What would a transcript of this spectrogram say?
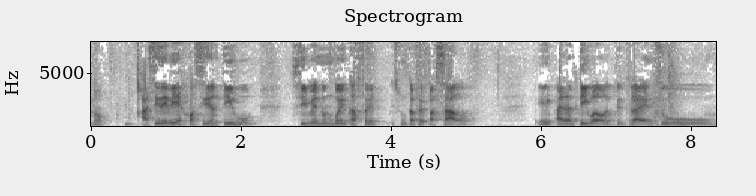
¿no? Así de viejo, así de antiguo, sirven un buen café, es un café pasado, eh, a la antigua donde te traen tu,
